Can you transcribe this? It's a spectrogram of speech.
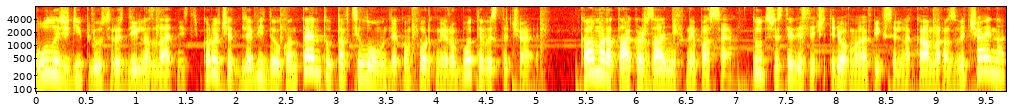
Full HD плюс роздільна здатність. Коротше, для відеоконтенту та в цілому для комфортної роботи вистачає. Камера також задніх не пасе. Тут 64 мегапіксельна камера звичайна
